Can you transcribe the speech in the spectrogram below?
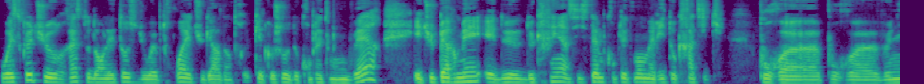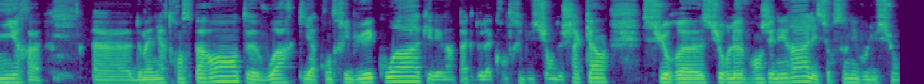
Ou est-ce que tu restes dans l'éthos du Web 3 et tu gardes quelque chose de complètement ouvert et tu permets et de, créer un système complètement méritocratique pour, euh, pour euh, venir euh, de manière transparente, voir qui a contribué quoi, quel est l'impact de la contribution de chacun sur, sur l'œuvre en général et sur son évolution.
